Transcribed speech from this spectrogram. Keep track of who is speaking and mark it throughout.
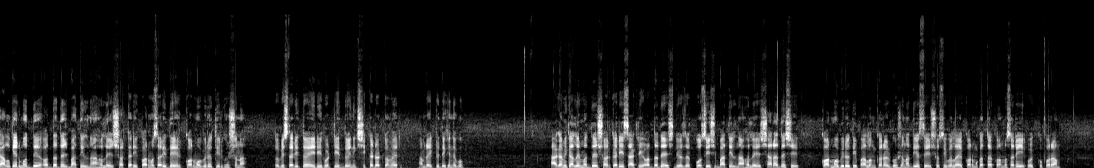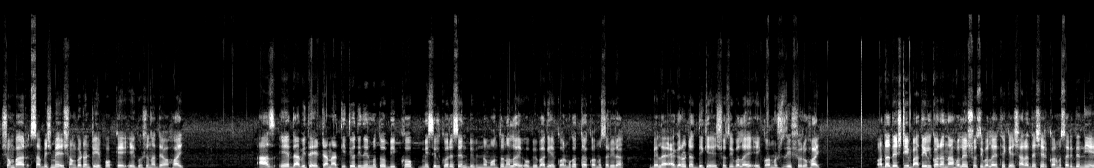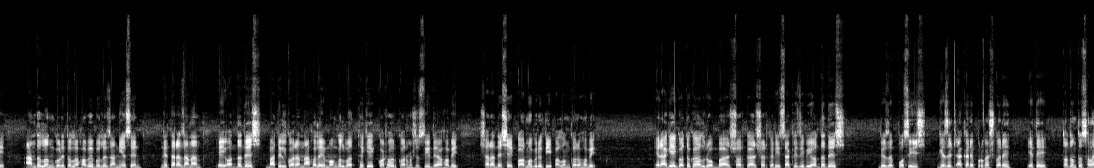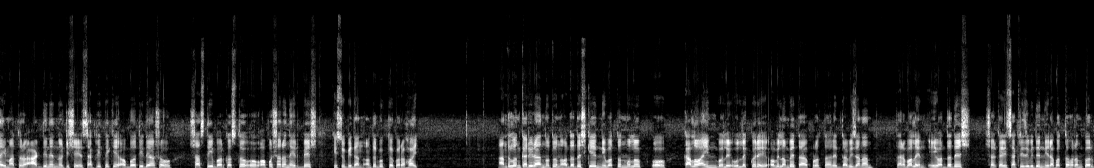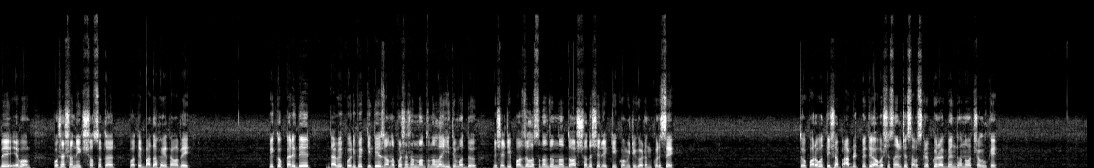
Speaker 1: কালকের মধ্যে অধ্যাদেশ বাতিল না হলে সরকারি কর্মচারীদের কর্মবিরতির ঘোষণা। তো বিস্তারিত এই রিপোর্টটি দৈনিক শিক্ষা ডট কমের আমরা একটু দেখে নেব। আগামীকালের মধ্যে সরকারি চাকরি অধ্যাদেশ দু হাজার পঁচিশ বাতিল না হলে সারা দেশে কর্মবিরতি পালন করার ঘোষণা দিয়েছে সচিবালয়ের কর্মকর্তা কর্মচারী ঐক্য ফোরাম। সোমবার ছাব্বিশ মে সংগঠনটির পক্ষে এ ঘোষণা দেওয়া হয়। আজ এ দাবিতে টানা তৃতীয় দিনের মতো বিক্ষোভ মিছিল করেছেন বিভিন্ন মন্ত্রণালয় ও বিভাগের কর্মকর্তা কর্মচারীরা। বেলা এগারোটার দিকে সচিবালয়ে এই কর্মসূচি শুরু হয়। অধ্যাদেশটি বাতিল করা না হলে সচিবালয় থেকে সারা দেশের কর্মচারীদের নিয়ে আন্দোলন গড়ে তোলা হবে বলে জানিয়েছেন। নেতারা জানান, এই অধ্যাদেশ বাতিল করা না হলে মঙ্গলবার থেকে কঠোর কর্মসূচি দেওয়া হবে। সারা দেশে কর্মবিরতি পালন করা হবে। এর আগে গতকাল রোববার সরকার সরকারি চাকরিজীবী অধ্যাদেশ দু হাজার পঁচিশ গেজেট আকারে প্রকাশ করে। এতে তদন্ত ছাড়াই মাত্র আট দিনের নোটিশে চাকরি থেকে অব্যাহতি দেওয়াসহ শাস্তি, বরখাস্ত ও অপসারণের বেশ কিছু বিধান অন্তর্ভুক্ত করা হয়। আন্দোলনকারীরা নতুন অধ্যাদেশকে নিবর্তনমূলক ও কালো আইন বলে উল্লেখ করে অবিলম্বে তা প্রত্যাহারের দাবি জানান। তারা বলেন, এই অধ্যাদেশ সরকারি চাকরিজীবীদের নিরাপত্তা হরণ করবে এবং প্রশাসনিক স্বচ্ছতার পথে বাধা হয়ে দাঁড়াবে। বিক্ষোভকারীদের দাবির পরিপ্রেক্ষিতে জনপ্রশাসন মন্ত্রণালয় ইতিমধ্যে বিষয়টি পর্যালোচনার জন্য দশ সদস্যের একটি কমিটি গঠন করেছে। তো পরবর্তী সব আপডেট পেতে অবশ্যই চ্যানেলটি সাবস্ক্রাইব করে রাখবেন। ধন্যবাদ সকলকে।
